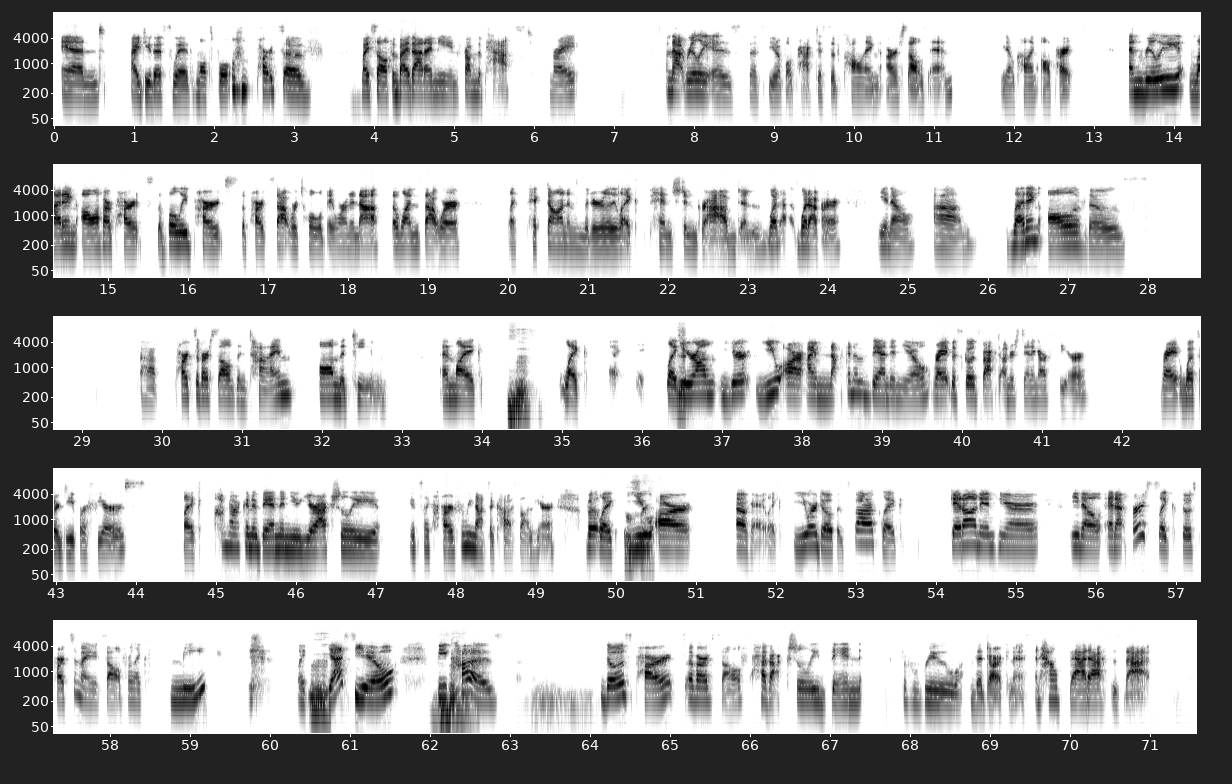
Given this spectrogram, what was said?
and I do this with multiple parts of myself. And by that, I mean from the past, right? And that really is this beautiful practice of calling ourselves in, you know, calling all parts and really letting all of our parts, the bullied parts, the parts that were told they weren't enough, the ones that were like picked on and literally like pinched and grabbed and what whatever you know um, letting all of those uh, parts of ourselves in time on the team. And like hmm. like like yeah. you're on you're you are i'm not going to abandon you right? This goes back to understanding our fear right? What's our deeper fears? Like i'm not going to abandon you. You're actually it's like hard for me not to cuss on here but like Feel you free. are okay like you are dope as fuck. Like get on in here you know and at first like those parts of myself were like me? Like mm. yes you. Because those parts of ourself have actually been through the darkness. And how badass is that?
